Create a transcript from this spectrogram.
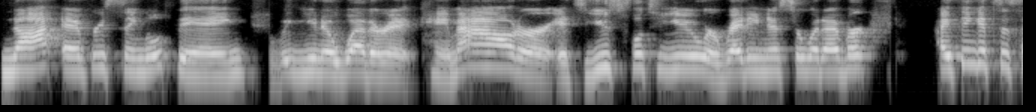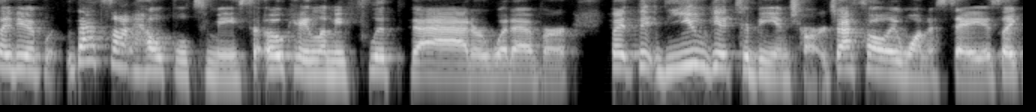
Not every single thing, you know, whether it came out or it's useful to you or readiness or whatever. I think it's this idea of that's not helpful to me. So, okay, let me flip that or whatever. But th- you get to be in charge. That's all I want to say is like,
